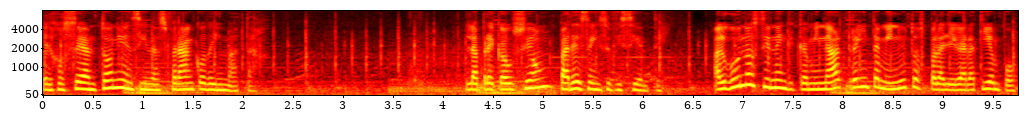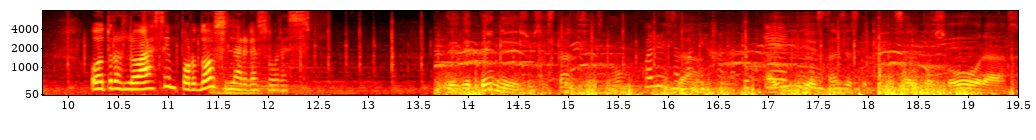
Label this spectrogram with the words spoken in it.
el José Antonio Encinas Franco de Imata. La precaución parece insuficiente. Algunos tienen que caminar 30 minutos para llegar a tiempo, otros lo hacen por dos largas horas. De- depende de sus estancias, ¿no? ¿Cuál es la O sea, más lejana? ¿Qué- qué- Hay qué estancias que pueden ser dos horas,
